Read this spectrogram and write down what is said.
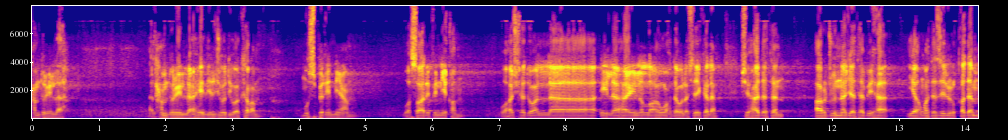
الحمد لله. الحمد لله ذي الجود والكرم مسبغ النعم وصارف النقم وأشهد أن لا إله إلا الله وحده لا شريك له شهادة أرجو النجاة بها يوم تزل القدم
